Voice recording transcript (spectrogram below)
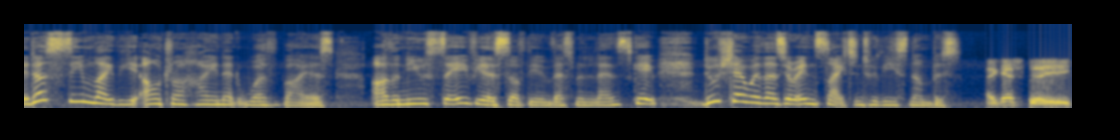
It does seem like the ultra high net worth buyers are the new saviors of the investment landscape. Do share with us your insights into these numbers. I guess the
